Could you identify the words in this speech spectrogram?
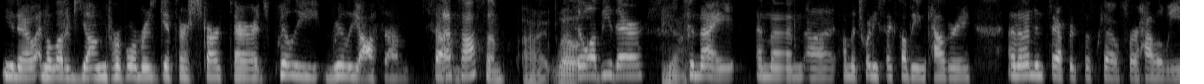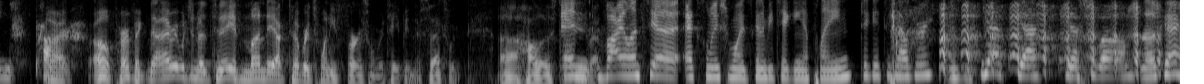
You know, and a lot of young performers get their start there. It's really really awesome. So That's awesome. All right. Well, so I'll be there Yeah. tonight, and then uh, on the 26th I'll be in Calgary, and then I'm in San Francisco for Halloween all proper. right. Oh, perfect. Now, everyone should know today is Monday, October 21st when we're taping this. So that's what uh, Hollow's talking And about. Violencia exclamation point is going to be taking a plane to get to Calgary. Yes, yes, yes, she will. okay.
